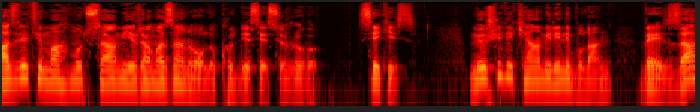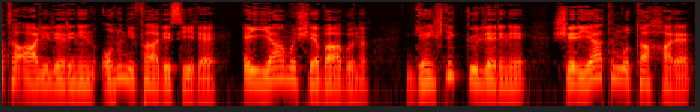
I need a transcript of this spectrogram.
Hazreti Mahmud Sami Ramazanoğlu Kuddisesi Ruhu 8. Mürşid-i Kamilini bulan ve zat-ı alilerinin onun ifadesiyle eyyam-ı şebabını, gençlik güllerini şeriat-ı mutahhare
